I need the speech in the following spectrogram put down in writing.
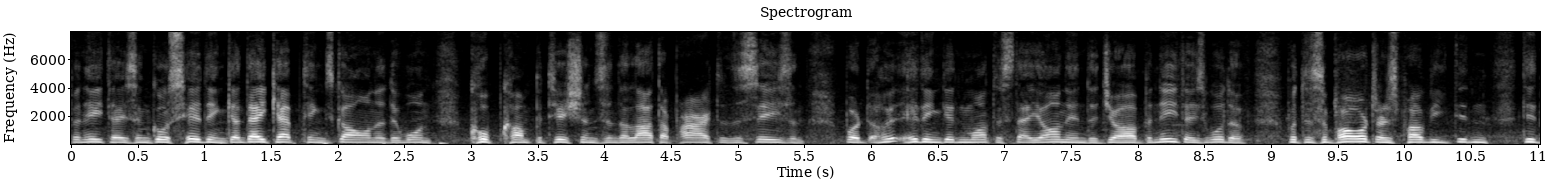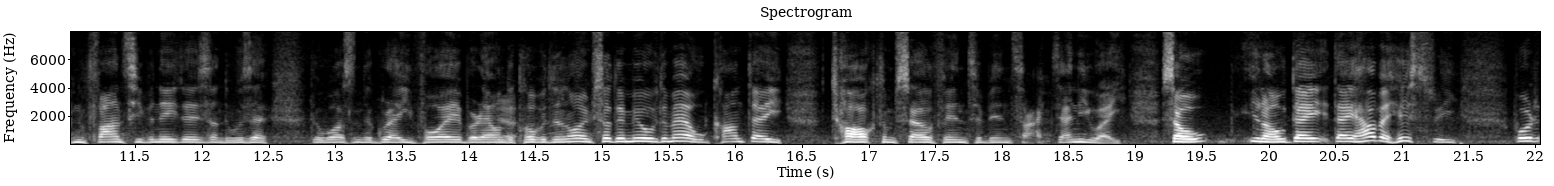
Benitez and Gus Hiddink, and they kept things going, and they won cup competitions in the latter part of the season. But Hiddink didn't want to stay on in the job. Benitez would have, but the supporters probably didn't didn't fancy Benitez, and there was a there was wasn't a great vibe around yeah. the club at the time, so they moved him out. Conte talked himself into being sacked anyway. So, you know, they, they have a history, but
